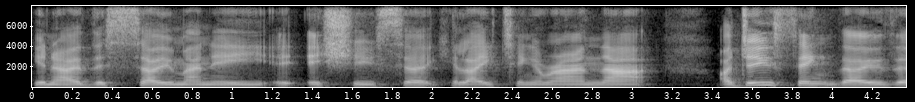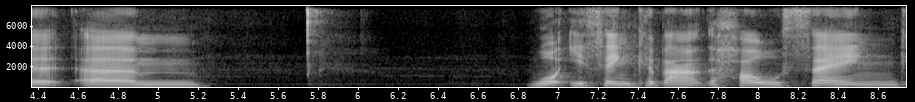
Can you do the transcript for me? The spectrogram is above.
you know, there's so many issues circulating around that. I do think, though, that um, what you think about the whole thing,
